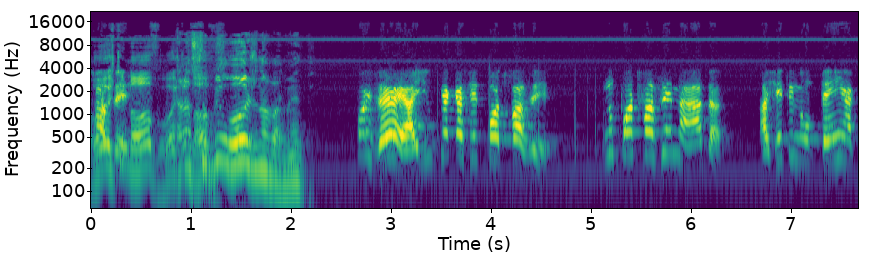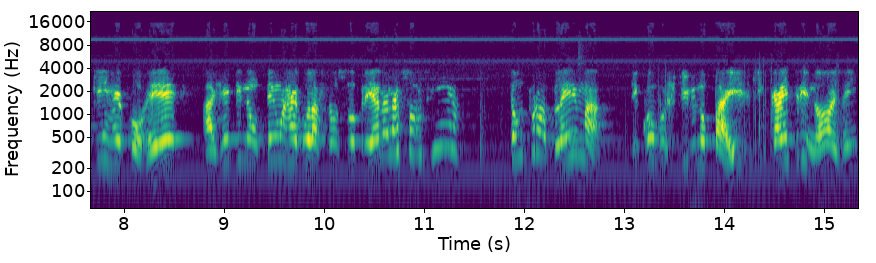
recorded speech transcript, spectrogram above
Hoje de novo. Hoje Ela de novo. subiu hoje novamente. Pois é, aí o que, é que a gente pode fazer? Não pode fazer nada. A gente não tem a quem recorrer, a gente não tem uma regulação sobre ela, ela é sozinha. Então o problema de combustível no país, que cai entre nós, hein?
